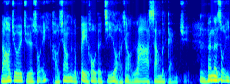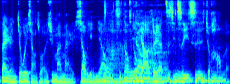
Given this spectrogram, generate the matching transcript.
然后就会觉得说，哎，好像那个背后的肌肉好像有拉伤的感觉。那那时候一般人就会想说，呃去买买消炎药啊、嗯止痛止药啊对啊，自己吃一吃就好了。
